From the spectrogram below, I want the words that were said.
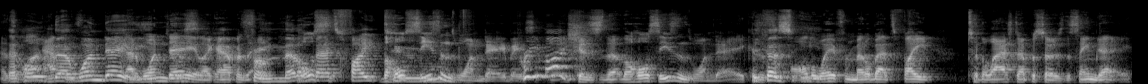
that's that whole that one day. That one day, like happens from Metal Bats fight. The whole season's one day, basically. Pretty much. because the, the whole season's one day. Cause it's all he- the way from Metal Bats fight to the last episode is the same day.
